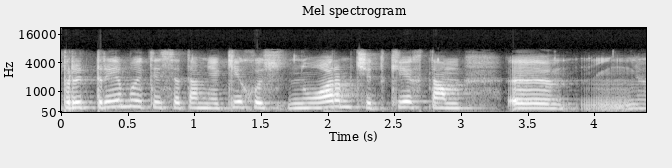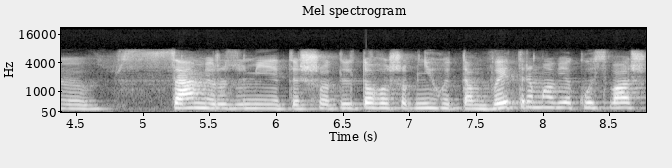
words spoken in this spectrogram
притримуйтеся там якихось норм, чітких там. Е, е, Самі розумієте, що для того, щоб ніготь там витримав якусь вашу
